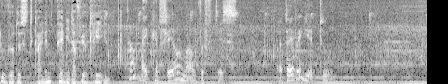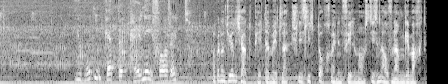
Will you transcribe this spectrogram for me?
»Du würdest keinen Penny dafür kriegen.« Don't make a film out of this, whatever you do. You wouldn't get the penny for it. Aber natürlich hat Peter Mettler schließlich doch einen Film aus diesen Aufnahmen gemacht,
